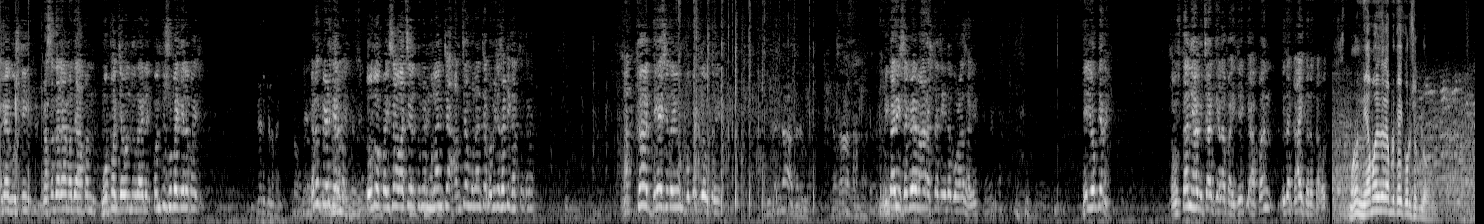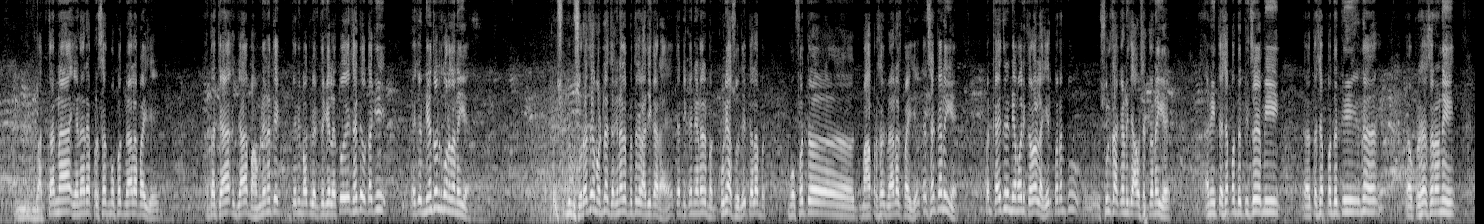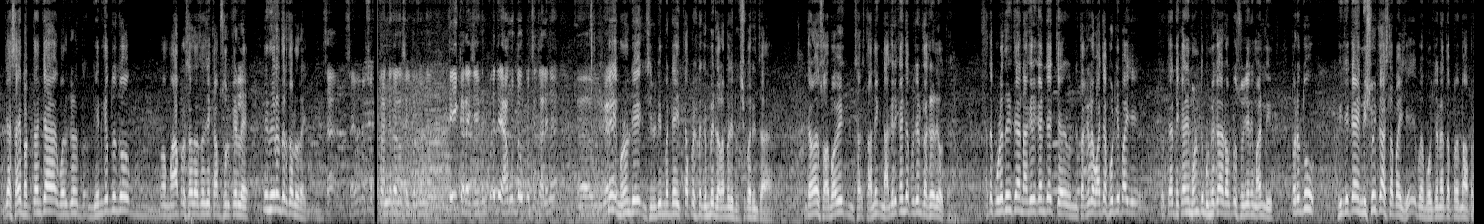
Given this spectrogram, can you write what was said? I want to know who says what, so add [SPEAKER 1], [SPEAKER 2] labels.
[SPEAKER 1] सगळ्या गोष्टी प्रसादालयामध्ये आपण मोफत जेवण देऊ राहिले. पंचवीस रुपये केलं पाहिजे.
[SPEAKER 2] पेड केलं पाहिजे.
[SPEAKER 1] खरंच पेड केलं पाहिजे. तो जो पैसा वाचेल तुम्ही मुलांच्या आमच्या मुलांच्या भविष्यासाठी खर्च करा. अख्खा देश इथं येऊन फुकट जेवतोय. भिकारी सगळे महाराष्ट्राचे इथं गोळा झाले. हे योग्य नाही. संस्थांनी हा विचार केला पाहिजे की आपण इथं काय करत आहोत.
[SPEAKER 3] म्हणून नियमावली जर आपण काही करू शकलो भक्तांना येणाऱ्या प्रसाद मोफत मिळाला पाहिजे. आता त्या ज्या भावनेनं ते त्यांनी मत व्यक्त केलं तो यासाठी होता की याच्यावर नियंत्रण कोणाचा नाही आहे पण सुरुवातीला म्हटलं जगण्याचा प्रत्येकाला अधिकार आहे. त्या ठिकाणी येणारे भक्त कोणी असू दे त्याला मोफत महाप्रसाद मिळालाच पाहिजे. त्यात शंका नाही आहे पण काहीतरी नियमावली करावं लागेल परंतु शुल्क आकारण्याची आवश्यकता नाही आहे आणि तशा पद्धतीचं मी तशा पद्धतीनं प्रशासनाने ज्या साई भक्तांच्या वर्ग देणगीतून जो महाप्रसादाचं जे काम सुरू केलं आहे ते निरंतर चालू राहील.
[SPEAKER 4] साईबाबा स्वतः अन्नदान असेल गरजूंना तेही करायचे. मग कुठेतरी हा मुद्दा उपस्थित झाले ना? अं,
[SPEAKER 3] नाही
[SPEAKER 4] वेळे
[SPEAKER 3] म्हणून जे शिर्डीमध्ये इतका प्रश्न गंभीर झाला म्हणजे भिक्षुकारींचा. त्यामुळे स्वाभाविक स्थानिक नागरिकांच्या प्रचंड तक्रारी होत्या. आता कुठेतरी त्या नागरिकांच्या तक्रारीला वाचा फुटली पाहिजे. तर त्या ठिकाणी म्हणून ती भूमिका डॉक्टर सुजयने मांडली. परंतु ही जे काय निशुल्क असलं पाहिजे भोजनाचा प्र- महाप्रसाद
